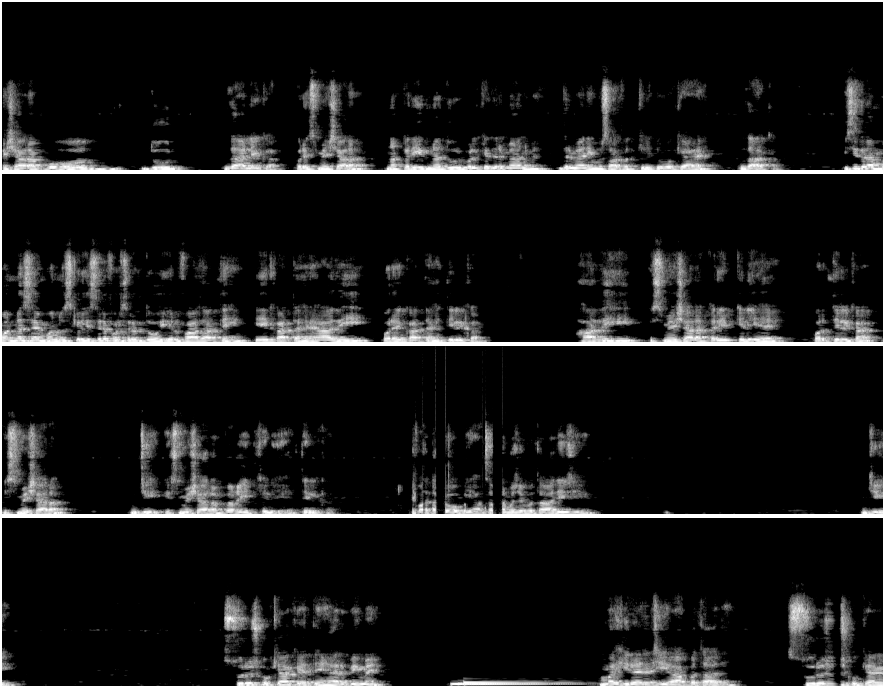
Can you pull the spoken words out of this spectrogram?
اشارہ بہت دور ذالے کا اور اس میں اشارہ نہ قریب نہ دور، بلکہ درمیان میں، درمیانی مسافت کے لیے تو وہ کیا ہے؟ دا کا۔ اسی طرح منس ہے منس کے لیے صرف اور صرف دو ہی الفاظ آتے ہیں۔ ایک آتا ہے ہادی ہی اور ایک آتا ہے تل کا ہادی ہی اس میں اشارہ قریب کے لیے ہے اور تل کا اس میں اشارہ جی اس میں اشارہ بعید کے لیے ہے تل کا مجھے بتا دیجیے جی۔ سورج کو کیا کہتے ہیں عربی میں؟ مہیرہ جی آپ بتا دیں۔ سورج کو کیا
